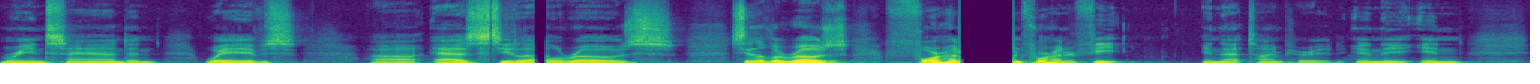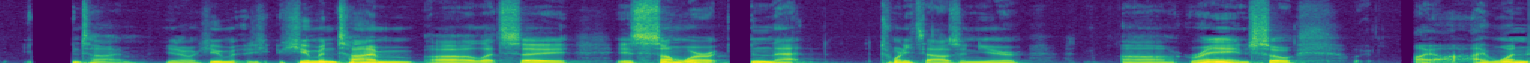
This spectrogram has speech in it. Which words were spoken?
marine sand and waves uh, as sea level rose. Sea level rose 400, 400 feet in that time period in the in, in time. You know, human human time, uh, let's say, is somewhere in that 20,000 year uh, range. So I, I wonder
